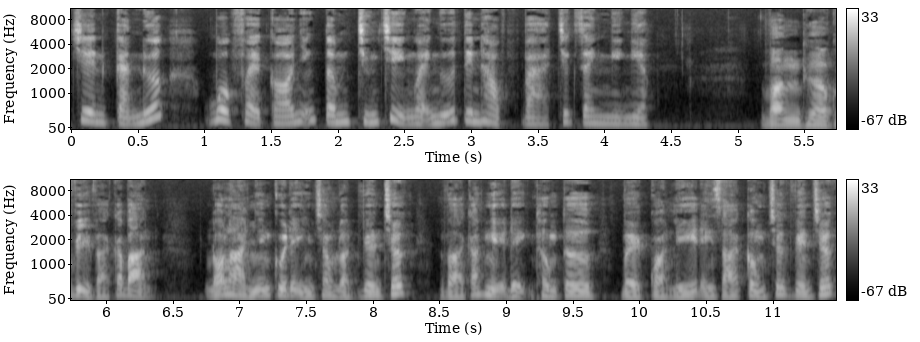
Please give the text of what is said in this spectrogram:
trên cả nước buộc phải có những tấm chứng chỉ ngoại ngữ tin học và chức danh nghề nghiệp. Vâng, thưa quý vị và các bạn, đó là những quy định trong luật viên chức và các nghị định thông tư về quản lý đánh giá công chức viên chức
